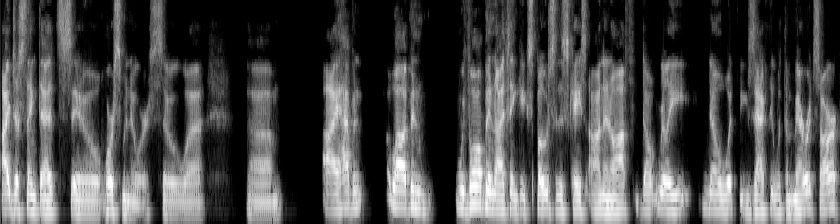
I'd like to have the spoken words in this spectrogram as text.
I just think that's you know, horse manure. So uh, um, I haven't, well, I've been, we've all been, I think, exposed to this case on and off. Don't really know what exactly what the merits are.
